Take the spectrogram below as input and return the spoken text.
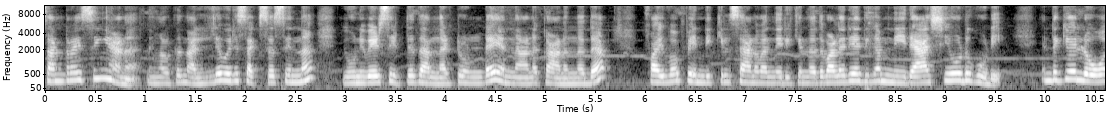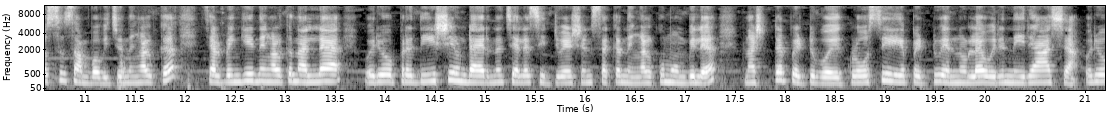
സൺറൈസിംഗ് ആണ്. നിങ്ങൾക്ക് നല്ല ഒരു സക്സസ് ഇന്ന് യൂണിവേഴ്സ് ഇട്ട് തന്നിട്ടുണ്ട് എന്നാണ് കാണുന്നത്. ഫൈവ് ഓഫ് പെൻഡിക്കിൾസ് ആണ് വന്നിരിക്കുന്നത്. വളരെയധികം നിരാശയോടുകൂടി എന്തൊക്കെയോ ലോസ് സംഭവിച്ചു. നിങ്ങൾക്ക് ചിലപ്പോൾ നിങ്ങൾക്ക് നല്ല ഒരു പ്രതീക്ഷ ഉണ്ടായിരുന്ന ചില സിറ്റുവേഷൻസ് ഒക്കെ നിങ്ങൾക്ക് മുമ്പിൽ നഷ്ടപ്പെട്ടു പോയി ക്ലോസ് ചെയ്യപ്പെട്ടു എന്നുള്ള ഒരു നിരാശ ഒരു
